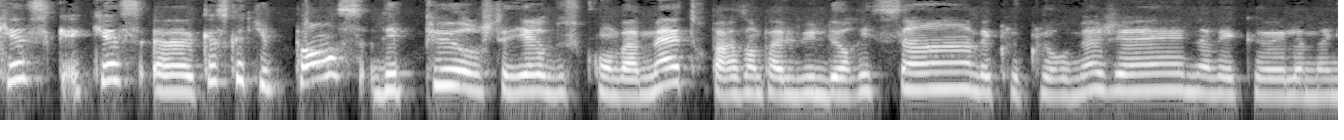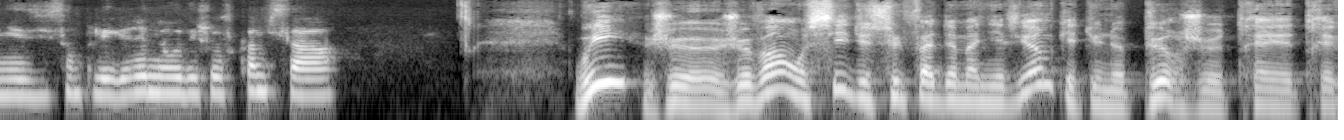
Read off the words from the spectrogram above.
qu'est-ce qu'est-ce euh, qu'est-ce que tu penses des purges, c'est-à-dire de ce qu'on va mettre, par exemple, à l'huile de ricin, avec le chloromagène, avec euh, la magnésie sans pellegrino, des choses comme ça? Oui, je, vends aussi du sulfate de magnésium, qui est une purge très très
